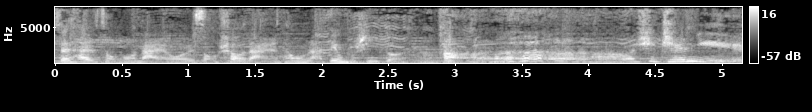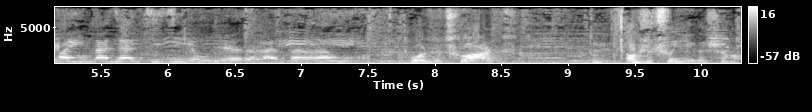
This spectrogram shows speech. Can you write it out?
所以他是总攻大人，我是总受大人，但我们俩并不是一对儿。啊，我是直女，欢迎大家积极踊跃的来掰弯我。我是初二的时候，对，我是初一的时候。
